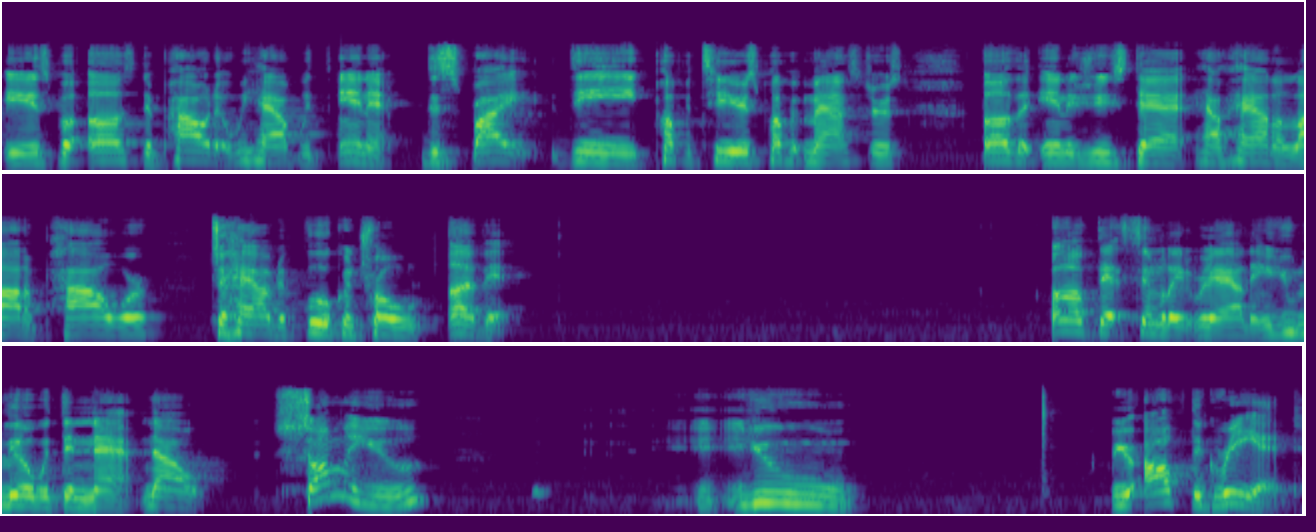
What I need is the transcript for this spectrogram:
is, but us, the power that we have within it, despite the puppeteers, puppet masters, other energies that have had a lot of power to have the full control of it. Of that simulated reality, and you live within that. Now, some of you, you you're off the grid.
